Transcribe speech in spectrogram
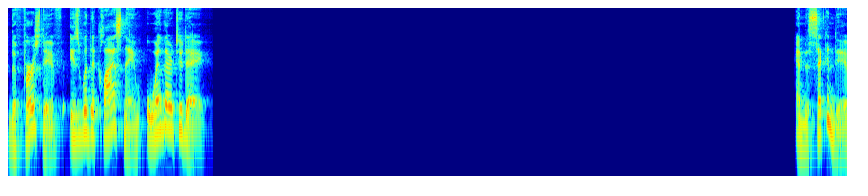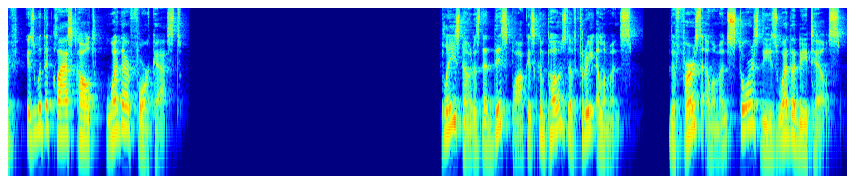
The first div is with the class name weather today. And the second div is with the class called weather forecast. Please notice that this block is composed of three elements. The first element stores these weather details.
